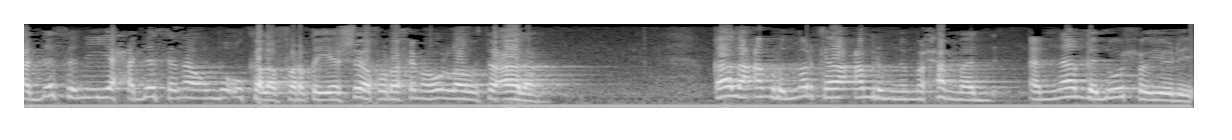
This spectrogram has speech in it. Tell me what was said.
xadaثanii iyo xadaثana unbu u kala farqiya sheekhu raximah الlahu taعaalى qaala cmr markaa cmr بن محamed الناqid wuxuu yihi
